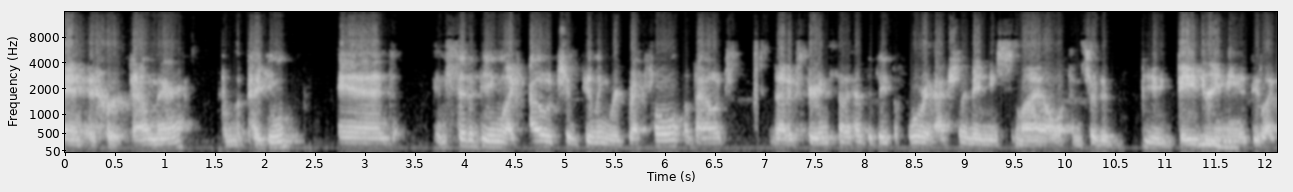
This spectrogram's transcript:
and it hurt down there from the pegging. And instead of being like, ouch, and feeling regretful about that experience that I had the day before, it actually made me smile and sort of be daydreaming. It'd be like,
